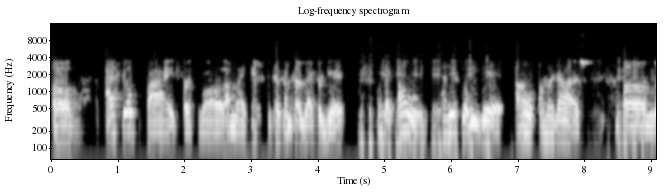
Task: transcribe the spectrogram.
Oh, I feel pride, first of all. I'm like, because sometimes I forget. I was like, oh, that is what we did. Oh, oh my gosh. Um,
